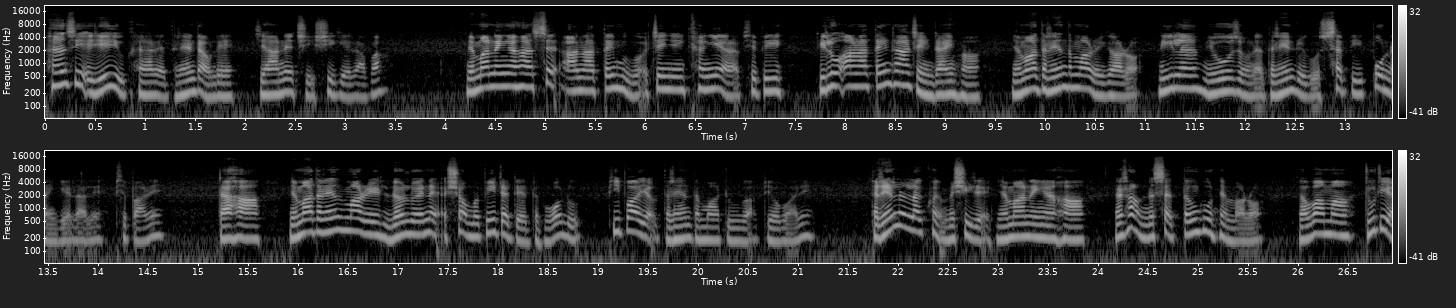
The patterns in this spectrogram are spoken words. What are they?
ဖမ်းဆီးအရေးယူခံရတဲ့ သတင်းတောက်လည်းယာနဲ့ချီ ရှိခဲ့တာပါ မြန်မာနိုင်ငံဟာ စစ်အာဏာသိမ်းမှုကို အကြိမ်ကြိမ် ခံခဲ့ရတာဖြစ်ပြီး ဒီလို အာဏာသိမ်းထားချိန်တိုင်းမှာ မြန်မာသတင်းသမားတွေကတော့နီလန်းမျိုးစုံနဲ့ သတင်းတွေကို ဆက်ပြီး ပို့နိုင်ခဲ့တာလည်းဖြစ်ပါတယ်။ ဒါဟာ မြန်မာသတင်းသမားတွေ လွယ်လွယ်နဲ့ အလျှော့မပေးတတ်တဲ့ သဘောလို့ ပြပရောက် သတင်းသမားတူကပြောပါတယ်။သတင်းလွတ်လပ်ခွင့်မရှိတဲ့ မြန်မာနိုင်ငံဟာ2023ခုနှစ်မှာတော့ ကမ္ဘာမှာ ဒုတိယ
